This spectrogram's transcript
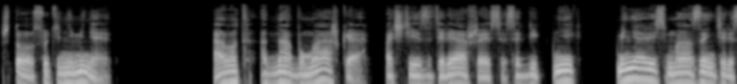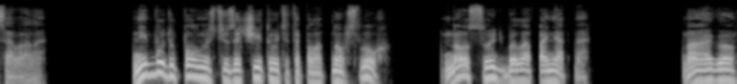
что сути не меняет. А вот одна бумажка, почти затерявшаяся среди книг, меня весьма заинтересовала. Не буду полностью зачитывать это полотно вслух, но суть была понятна. Магу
